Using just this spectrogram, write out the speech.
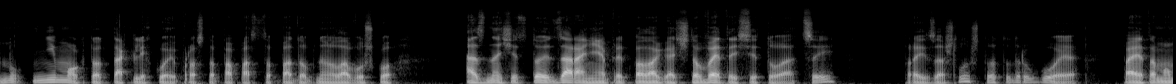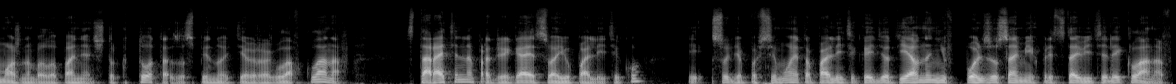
Ну, не мог тот так легко и просто попасться в подобную ловушку. А значит, стоит заранее предполагать, что в этой ситуации произошло что-то другое, поэтому можно было понять, что кто-то за спиной тех же глав кланов старательно продвигает свою политику, и, судя по всему, эта политика идет явно не в пользу самих представителей кланов.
